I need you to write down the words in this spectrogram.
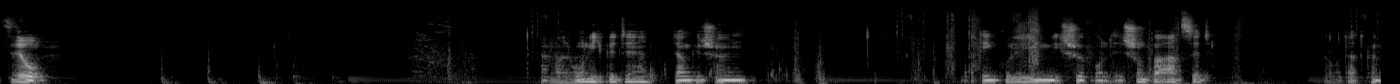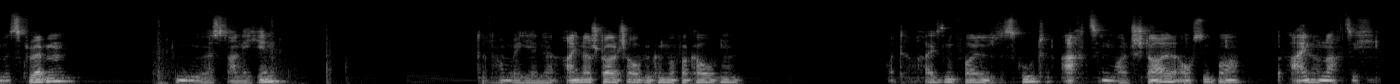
So. Einmal Honig bitte. Dankeschön. Bei den Kollegen, die Schiffhund ist schon verarztet. So, das können wir scrappen. Du gehörst da nicht hin. Dann haben wir hier eine Einer-Stahlschaufel, können wir verkaufen. Weiter Eisenpfeil, das ist gut. 18 mal Stahl, auch super. 81.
